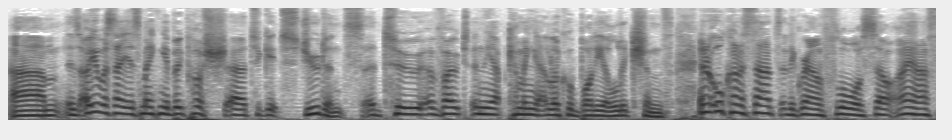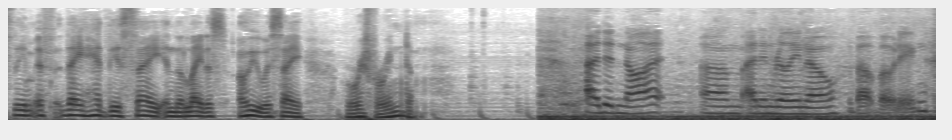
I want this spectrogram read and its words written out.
um, is OUSA is making a big push uh, to get students uh, to vote in the upcoming uh, local body elections, and it all kind of starts at the ground floor. So I asked them if they had their say in the latest OUSA referendum. I did not. Um, I didn't really know about voting.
